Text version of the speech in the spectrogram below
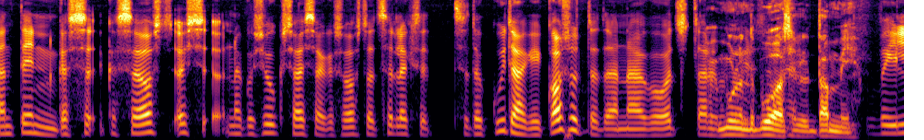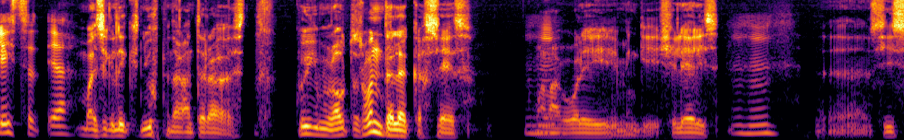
antenn, kas, kas sa ost-, ost-, nagu niisuguse asjaga sa ostad selleks, et seda kuidagi kasutada nagu otstarbeliselt? mul on ta puhas selle tammi. või lihtsalt, jah? ma isegi lõikasin juhtme tagant ära, sest kuigi mul autos on telekas sees mm, -hmm. vana kooli mingi Chileelis mm, -hmm Äh, siis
